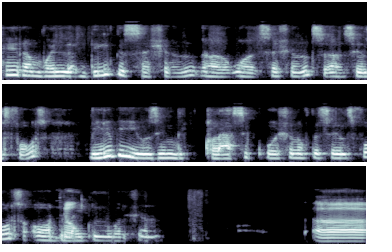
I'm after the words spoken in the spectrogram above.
hey ram while dealing this session uh, sessions uh, salesforce will you be using the classic version of the salesforce or the no. lightning version uh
